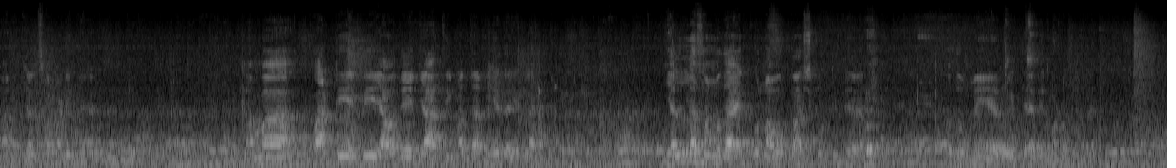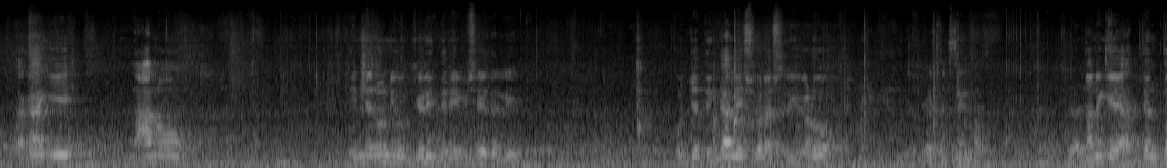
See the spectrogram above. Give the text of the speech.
ನಾನು ಕೆಲಸ ಮಾಡಿದ್ದೇನೆ. ನಮ್ಮ ಪಾರ್ಟಿಯಲ್ಲಿ ಯಾವುದೇ ಜಾತಿ, ಮತ, ಭೇದ ಇಲ್ಲ. ಎಲ್ಲ ಸಮುದಾಯಕ್ಕೂ ನಾವು ಅವಕಾಶ ಕೊಟ್ಟಿದ್ದೇವೆ. ಅದು ಮೇಯರು ಇತ್ಯಾದಿ ಮಾಡೋದಿಲ್ಲ ಹಾಗಾಗಿ ನಾನು ನಿನ್ನೆನೂ ನೀವು ಕೇಳಿದ್ದೀರಿ ಈ ವಿಷಯದಲ್ಲಿ. ಪೂಜ್ಯ ದಿಂಗಾಲೇಶ್ವರ ಶ್ರೀಗಳು. ನನಗೆ ಅತ್ಯಂತ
